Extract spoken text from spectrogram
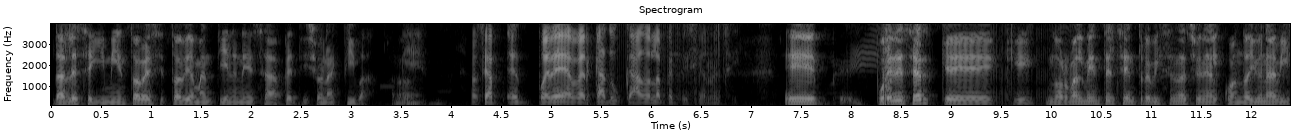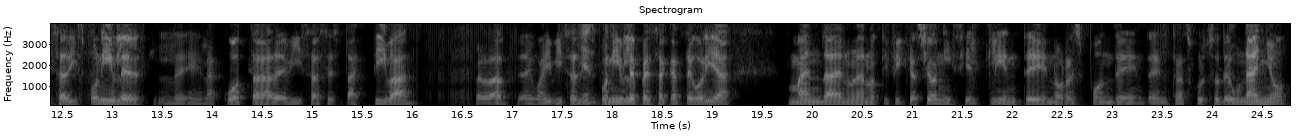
darle seguimiento a ver si todavía mantienen esa petición activa. O sea, eh, puede haber caducado la petición en sí. Eh, puede ser que, que normalmente el Centro de Visas Nacional, cuando hay una visa disponible, le- la cuota de visas está activa, ¿verdad? Hay visas Bien. disponibles para esa categoría, mandan una notificación y si el cliente no responde en el transcurso de un año,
